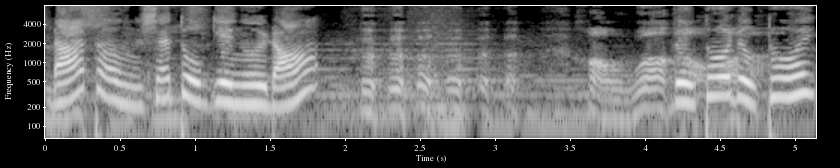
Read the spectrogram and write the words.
Đá thần sẽ thuộc về người đó Được thôi, được thôi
